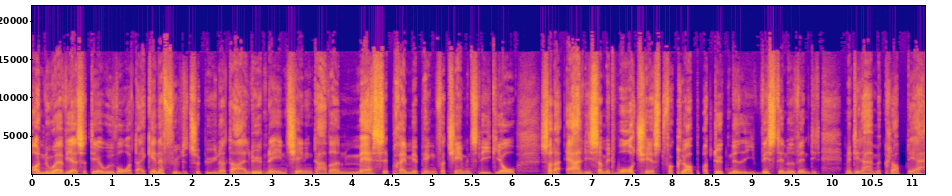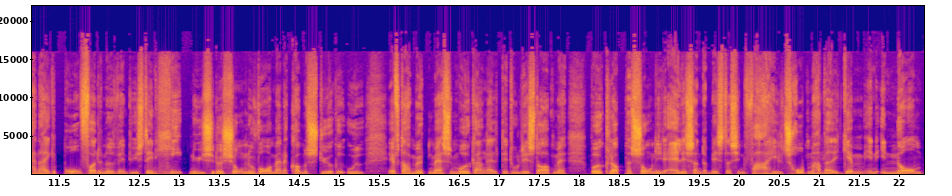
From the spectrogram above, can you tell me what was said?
og nu er vi altså derude, hvor der igen er fyldte tribuner, der er løbende indtjening, der har været en masse præmiepenge for Champions League i år, så der er ligesom et war chest for Klopp at dykke ned i, hvis det er nødvendigt. Men det der er med Klopp, det er, at han har ikke brug for det nødvendigvis. Det er en helt ny situation nu, hvor man er kommet styrket ud, efter at have mødt en masse modgang, alt det du lister op med, både Klopp personligt, Allison, der mister sin far, hele truppen har været mm. igennem en enorm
